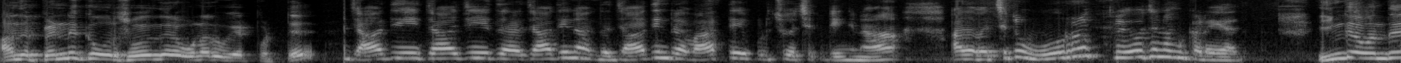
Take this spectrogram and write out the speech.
அந்த பெண்ணுக்கு ஒரு சுதந்திர உணர்வு ஏற்பட்டு ஜாதி ஜாதி ஜாதின்னு அந்த ஜாதின்ற வார்த்தையை பிடிச்சி வச்சுக்கிட்டீங்கன்னா அதை வச்சுட்டு ஒரு பிரயோஜனமும் கிடையாது. இங்க வந்து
